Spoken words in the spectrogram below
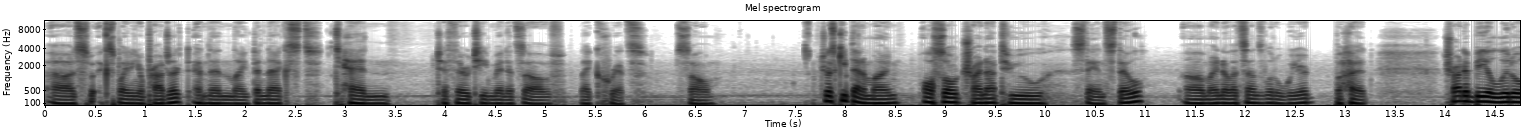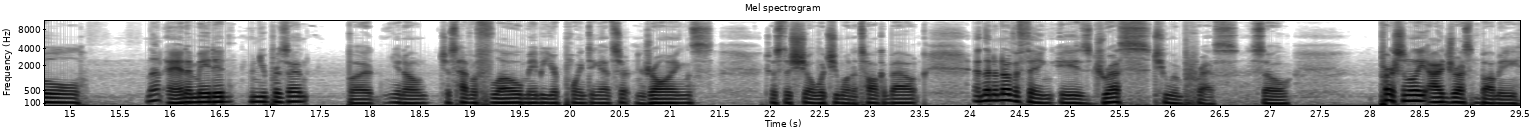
uh, explaining your project, and then like the next ten to thirteen minutes of like crits. So just keep that in mind. Also, try not to stand still. Um, I know that sounds a little weird, but try to be a little not animated when you present, but you know, just have a flow. Maybe you're pointing at certain drawings just to show what you want to talk about. And then another thing is dress to impress. So personally, I dress bummy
